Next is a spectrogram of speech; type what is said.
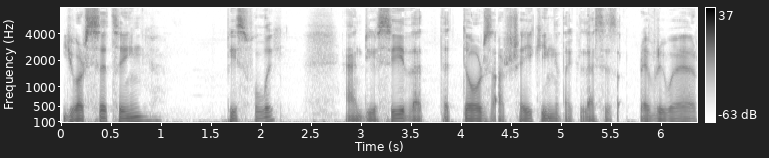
you are sitting peacefully, and you see that the doors are shaking, the glasses are everywhere.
